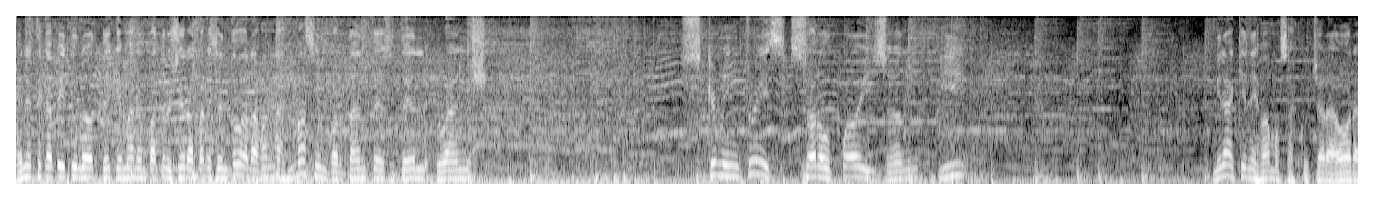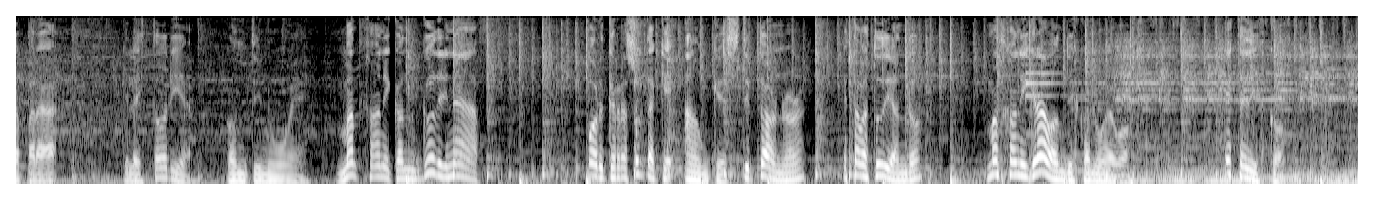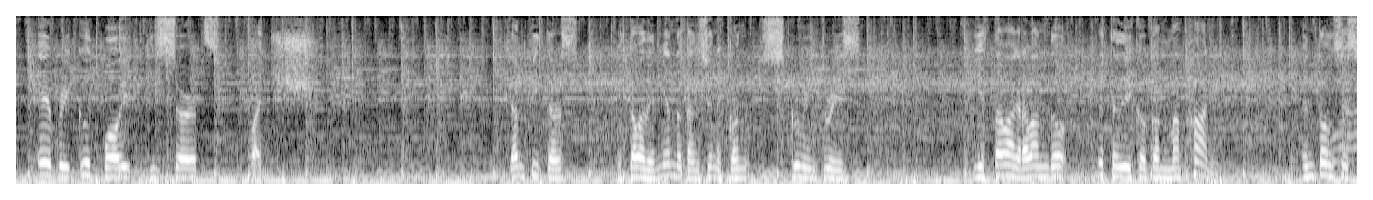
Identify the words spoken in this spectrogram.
En este capítulo de Quemar un Patrullero aparecen todas las bandas más importantes del grunge. Screaming Trees, Subtle Poison y... Mira a quienes vamos a escuchar ahora para que la historia continúe. Matt Honey con Good Enough. Porque resulta que aunque Steve Turner estaba estudiando, Matt Honey graba un disco nuevo. Este disco, Every Good Boy Deserves Fudge. Dan Peters estaba demiando canciones con Screaming Trees y estaba grabando este disco con Matt Honey. Entonces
